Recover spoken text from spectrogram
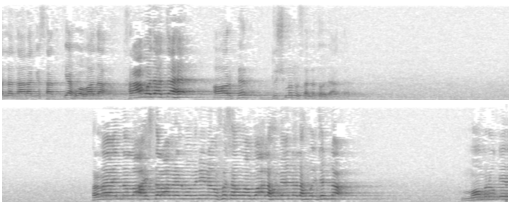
اللہ تعالیٰ کے ساتھ کیا ہوا وعدہ؟ خراب ہو جاتا ہے اور پھر دشمن مسلط ہو جاتا ہے۔ فرمایا ان اللہ اشترى من المؤمنین انفسهم واموالهم بان لهم الجنہ مومنوں کے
